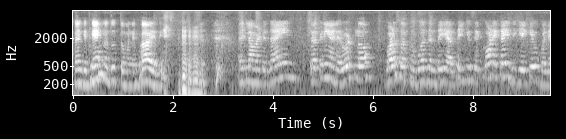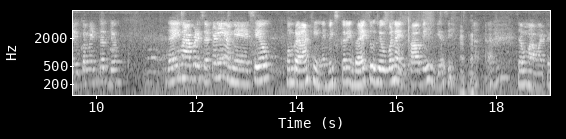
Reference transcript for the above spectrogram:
કારણ કે ભેંસનું દૂધ તો મને ભાવે નહીં. એટલા માટે દહીં ચટણી અને રોટલો બળસોથનું ભોજન તૈયાર થઈ ગયું છે. કોણે કઈ જગ્યાએ કેવું બનાવ્યું? કમેન્ટ કરજો. દહીંમાં આપણે ચટણી અને સેવ મમરા નાખીને મિક્સ કરીને રાયતું જેવું બનાવીને ખાવા બેસી ગયા છે જમવા માટે.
